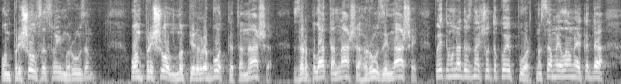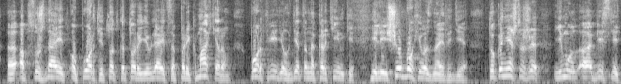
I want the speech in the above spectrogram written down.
Он пришел со своим грузом, он пришел, но переработка-то наша, зарплата наша, грузы наши, поэтому надо знать, что такое порт. Но самое главное, когда обсуждает о порте тот, который является парикмахером, порт видел где-то на картинке или еще бог его знает где, то, конечно же, ему объяснить,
